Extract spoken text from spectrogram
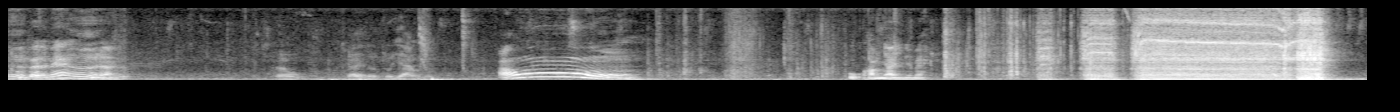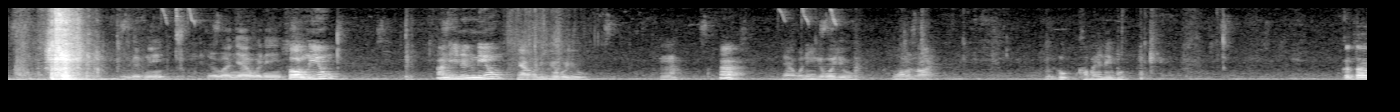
ออไปเลยแม่เออน่ะ เอาใช้ตัวตัวอย่างเอาปุหำใหญ่เนี่ยไหมแบบนี้แต่ว่ายาวกว่านี้สองนิ้ว อันนี้หนึ่งนิ้ว ยาวกว่านี้ก็บอยู่ฮะ ยาวกว่านี้ก็บอยู่หัวมันหน่อย มันลุกเข้าไปเลยบุก็ต้อง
